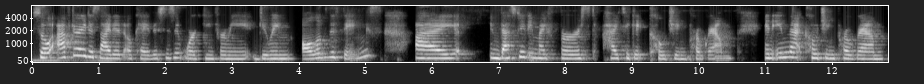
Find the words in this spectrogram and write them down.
So after I decided, okay, this isn't working for me doing all of the things, I invested in my first high ticket coaching program. And in that coaching program,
